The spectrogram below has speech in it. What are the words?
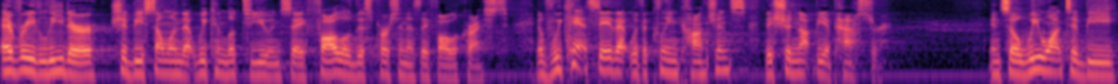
every leader should be someone that we can look to you and say, follow this person as they follow Christ. If we can't say that with a clean conscience, they should not be a pastor. And so we want to be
